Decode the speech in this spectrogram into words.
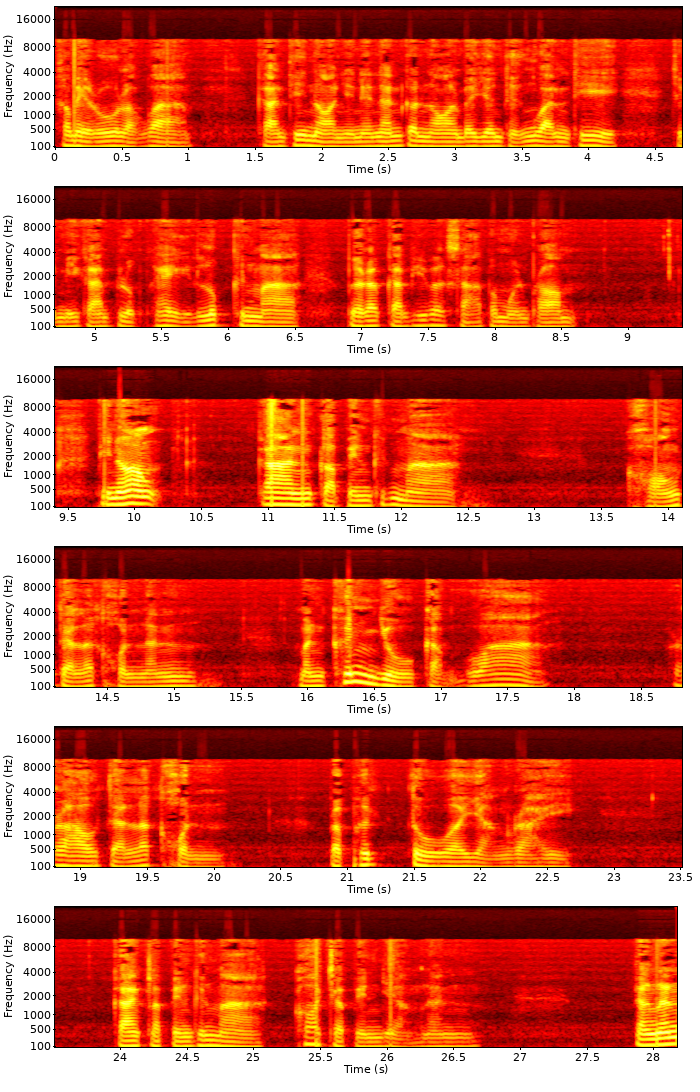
เขาไม่รู้หรอกว่า การที่นอนอยู่ในนั้นก็นอนไปจนถึงวันที่จะมีการปลุกให้ลุกขึ้นมา เพื่อรับการพิพากษาประมวลพร้อม พี่น้องการกลับเป็นขึ้นมาของแต่ละคนนั้น มันขึ้นอยู่กับว่าเราแต่ละคนประพฤติตัวอย่างไร การกลับเป็นขึ้นมาก็จะเป็นอย่างนั้น ดังนั้น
